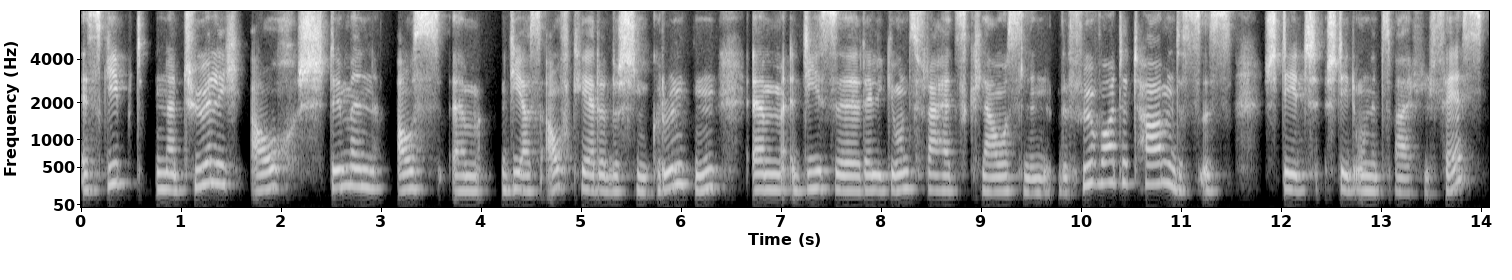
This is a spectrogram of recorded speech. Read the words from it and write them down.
Es gibt natürlich auch Stimmen, aus, ähm, die aus aufklärerischen Gründen ähm, diese Religionsfreiheitsklauseln befürwortet haben. Das ist, steht, steht ohne Zweifel fest.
